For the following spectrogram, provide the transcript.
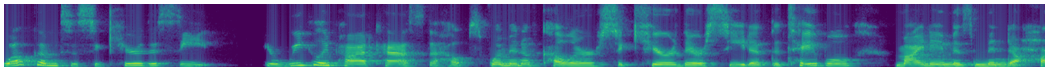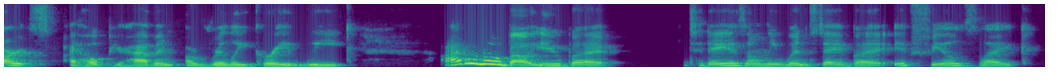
Welcome to Secure the Seat, your weekly podcast that helps women of color secure their seat at the table. My name is Minda Harts. I hope you're having a really great week. I don't know about you, but today is only Wednesday, but it feels like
